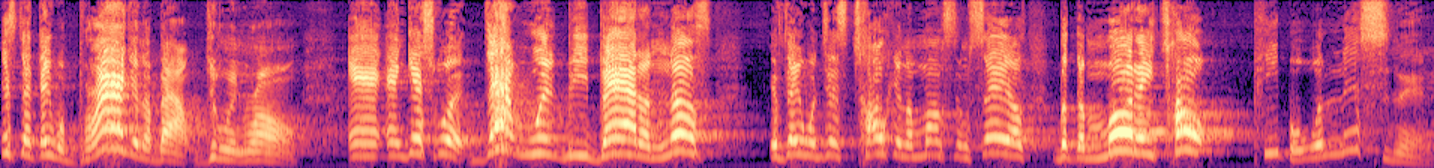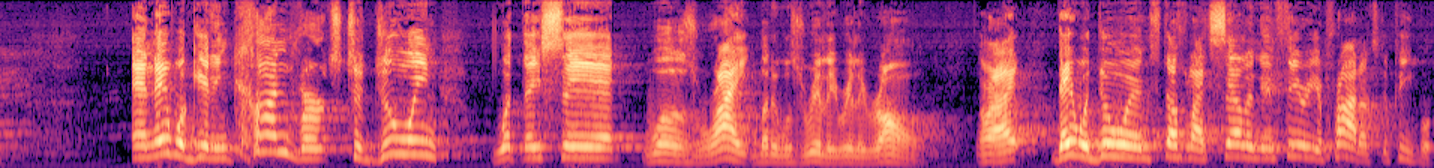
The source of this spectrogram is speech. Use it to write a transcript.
it's that they were bragging about doing wrong. And, and guess what? That would be bad enough if they were just talking amongst themselves. But the more they talked, people were listening. And they were getting converts to doing what they said was right, but it was really, really wrong. All right? They were doing stuff like selling inferior products to people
